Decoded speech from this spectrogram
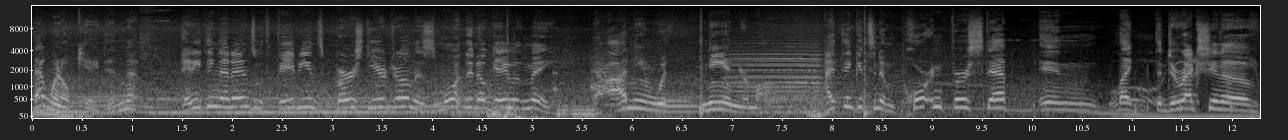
That went okay, didn't it? Anything that ends with Fabien's burst eardrum is more than okay with me. I mean with me and your mom. I think it's an important first step in, like, the direction of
